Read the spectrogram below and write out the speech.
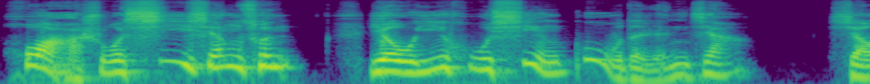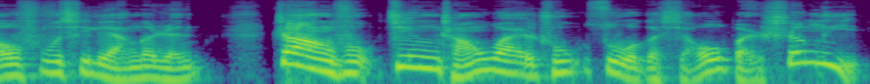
话说西乡村有一户姓顾的人家，小夫妻两个人，丈夫经常外出做个小本生意，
